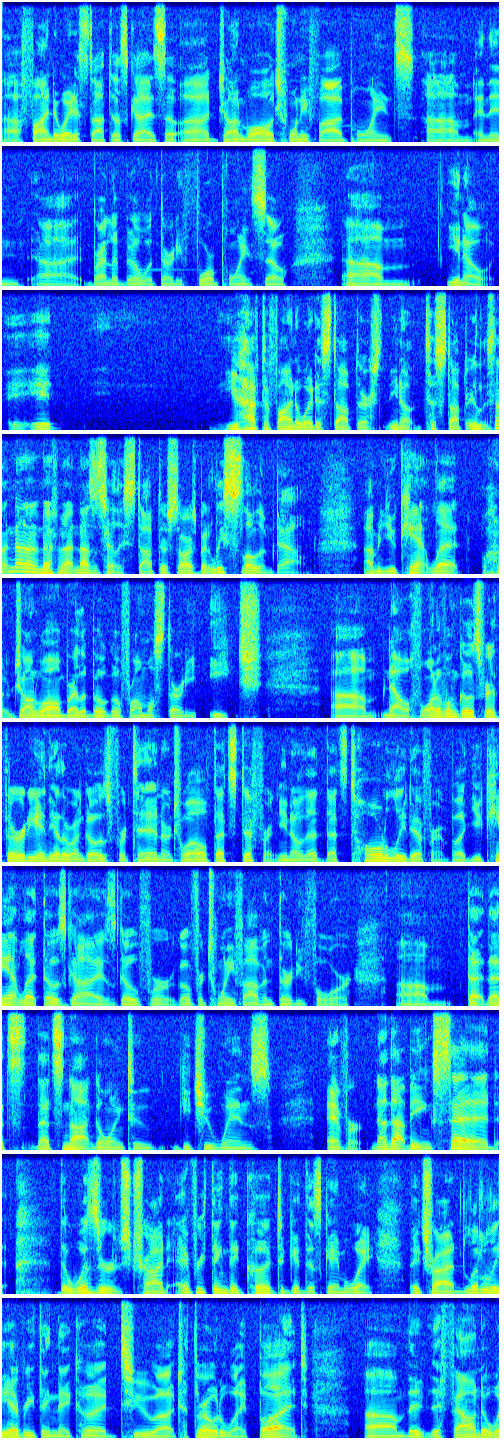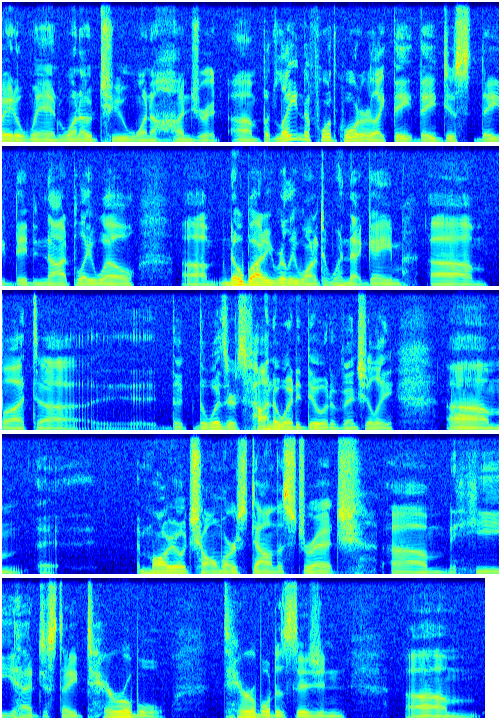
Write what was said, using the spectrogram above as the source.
uh, find a way to stop those guys. So uh, John Wall twenty five points, um, and then uh, Bradley Beal with thirty four points. So, um, you know, it you have to find a way to stop their, you know, to stop. Not, not, not necessarily stop their stars, but at least slow them down. I mean, you can't let John Wall and Bradley Beal go for almost thirty each. Um, now, if one of them goes for thirty and the other one goes for ten or twelve, that's different. You know that that's totally different. But you can't let those guys go for go for twenty five and thirty four. Um, that that's that's not going to get you wins ever. Now that being said the Wizards tried everything they could to give this game away. They tried literally everything they could to uh, to throw it away, but um, they they found a way to win 102 100. Um, but late in the fourth quarter, like they they just they they did not play well. Um, nobody really wanted to win that game, um, but uh, the the Wizards found a way to do it eventually. Um, Mario Chalmers down the stretch um, he had just a terrible, terrible decision um,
